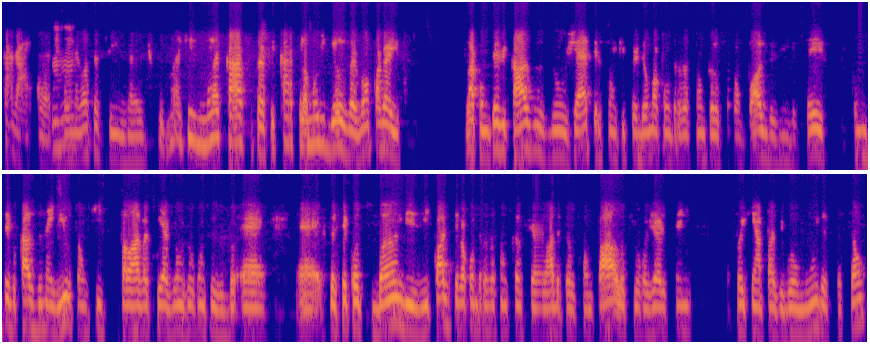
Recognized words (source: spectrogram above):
cagar. Cara. Tipo, uhum. Um negócio assim, né? Tipo, moleque, molecaço, cara. Eu falei, cara, pelo amor de Deus, velho, vamos apagar isso. Lá, como teve casos do Jetterson, que perdeu uma contratação pelo São Paulo em 2016, como teve o caso do Ney Hilton, que falava que havia um jogo contra os, é, é, contra os Bambis e quase teve a contratação cancelada pelo São Paulo, que o Rogério Ceni foi quem apaziguou muito a situação.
